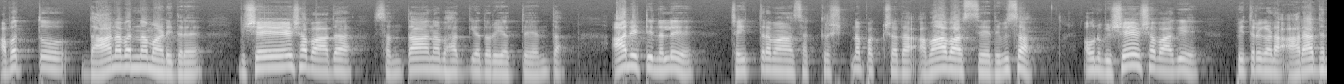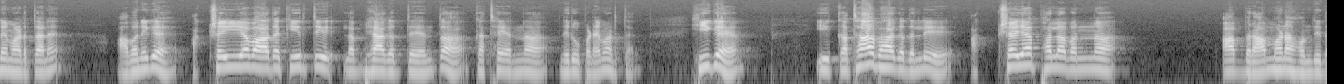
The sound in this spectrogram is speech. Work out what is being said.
ಅವತ್ತು ದಾನವನ್ನು ಮಾಡಿದರೆ ವಿಶೇಷವಾದ ಸಂತಾನ ಭಾಗ್ಯ ದೊರೆಯುತ್ತೆ ಅಂತ. ಆ ನಿಟ್ಟಿನಲ್ಲಿ ಚೈತ್ರ ಮಾಸ ಕೃಷ್ಣ ಪಕ್ಷದ ಅಮಾವಾಸ್ಯೆ ದಿವಸ ಅವನು ವಿಶೇಷವಾಗಿ ಪಿತೃಗಳ ಆರಾಧನೆ ಮಾಡ್ತಾನೆ ಅವನಿಗೆ ಅಕ್ಷಯ್ಯವಾದ ಕೀರ್ತಿ ಲಭ್ಯ ಆಗತ್ತೆ ಅಂತ ಕಥೆಯನ್ನು ನಿರೂಪಣೆ ಮಾಡ್ತಾರೆ. ಹೀಗೆ ಈ ಕಥಾಭಾಗದಲ್ಲಿ ಅಕ್ಷಯ ಫಲವನ್ನು ಆ ಬ್ರಾಹ್ಮಣ ಹೊಂದಿದ,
